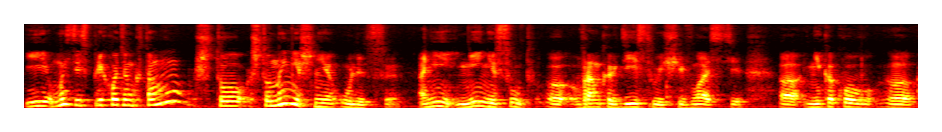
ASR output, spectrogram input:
И мы здесь приходим к тому, что, что нынешние улицы, они не несут э, в рамках действующей власти э, никакого,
